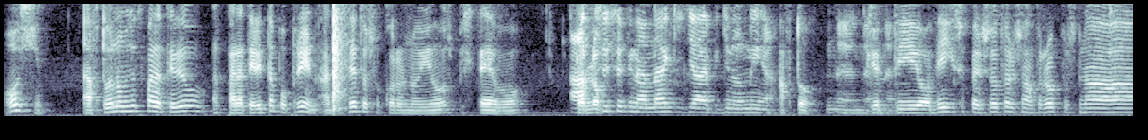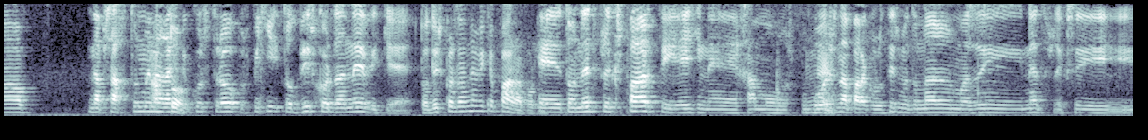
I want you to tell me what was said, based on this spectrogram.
Όχι. Αυτό νομίζω ότι παρατηρεί- παρατηρείται από πριν. Αντιθέτως ο κορονοϊός πιστεύω Αύξησε την ανάγκη για επικοινωνία. Αυτό. Ναι, ναι, και ναι. ότι οδήγησε περισσότερους ανθρώπους να... Να ψαχτούν με Αυτό. εναλλακτικούς τρόπους. Π.χ. το Discord ανέβηκε. Το Discord ανέβηκε πάρα πολύ. Ε, το Netflix Party έγινε χαμός που Ναι. μπορείς να παρακολουθείς με τον άλλον μαζί Netflix ή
